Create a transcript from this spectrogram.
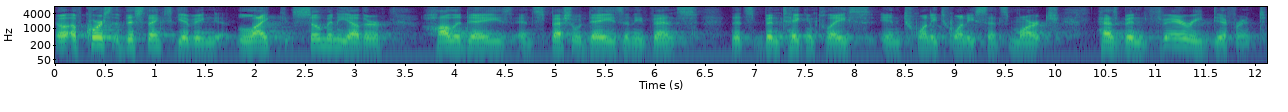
Of course, this Thanksgiving, like so many other holidays and special days and events that's been taking place in 2020 since March, has been very different.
